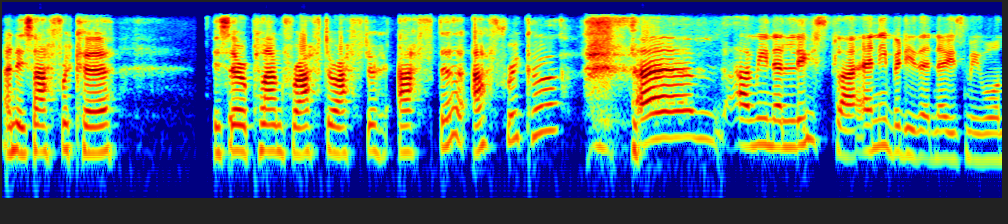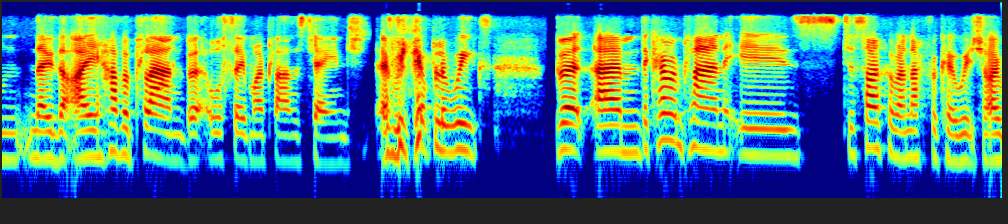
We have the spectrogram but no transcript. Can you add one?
And it's Africa? Is there a plan for after after after Africa? um, I mean, a loose plan. Anybody that knows me will know that I have a plan, but also my plans change every couple of weeks. But um, the current plan is to cycle around Africa, which I,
